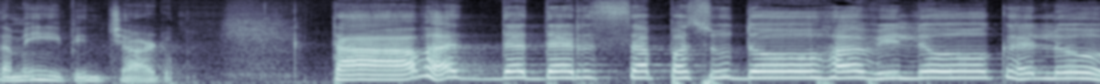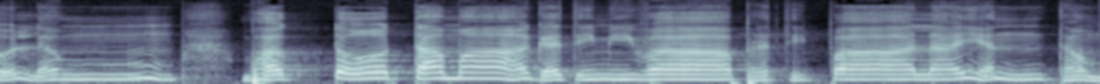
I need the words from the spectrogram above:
సమీపించాడు. తావద్దర్శ పశుదోహ విలోకలోలం భక్తోత్తమాగతిమివా ప్రతిపాలయంతం.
